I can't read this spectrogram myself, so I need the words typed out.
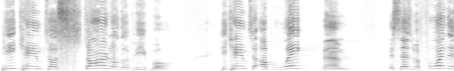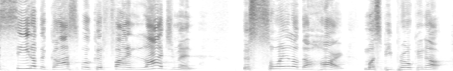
He came to startle the people, he came to upwake them. It says, before the seed of the gospel could find lodgment, the soil of the heart must be broken up.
